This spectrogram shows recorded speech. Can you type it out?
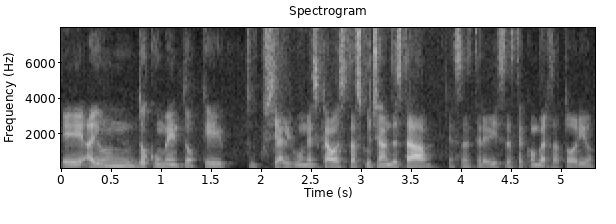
eh, hay un documento que si algún escabo está escuchando esta, esta entrevista, este conversatorio,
